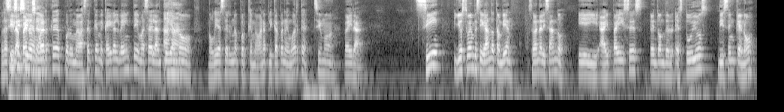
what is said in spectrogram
O sea, Sí, si la sí, sí, pena de muerte pues, me va a hacer que me caiga el 20 y más adelante ya no, no voy a hacer una porque me van a aplicar pena de muerte. Simón. Mira, sí, yo estuve investigando también, estuve analizando y hay países en donde estudios dicen que no,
